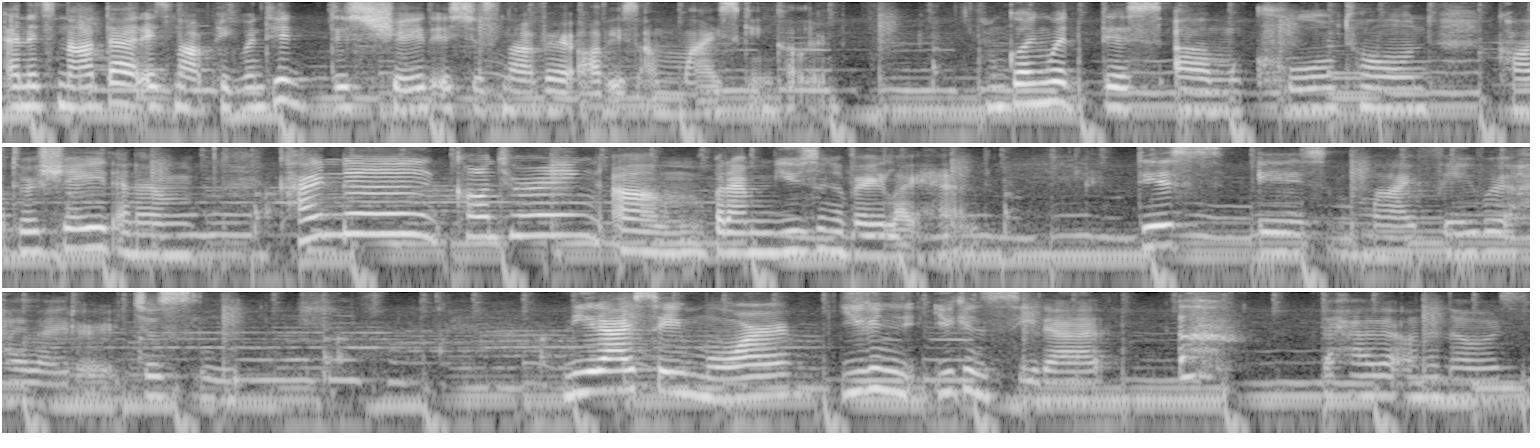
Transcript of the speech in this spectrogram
And it's not that it's not pigmented. This shade is just not very obvious on my skin color. I'm going with this um, cool toned contour shade and I'm kind of contouring, um, but I'm using a very light hand. This is my favorite highlighter. Just need I say more? You can you can see that. the highlight on the nose,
